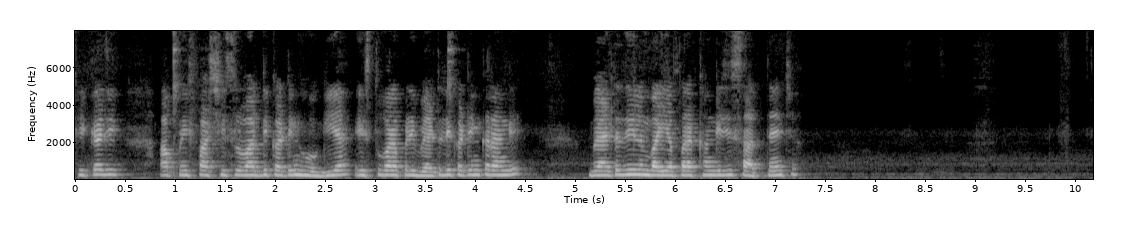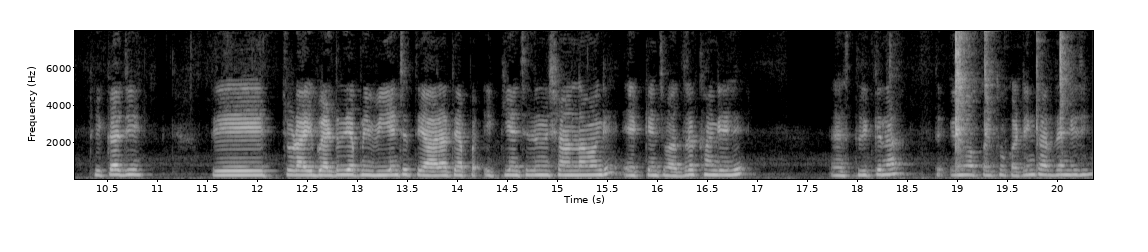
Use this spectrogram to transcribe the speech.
ਠੀਕ ਹੈ ਜੀ ਆਪਣੀ ਫਾਸ਼ੀ ਸਲਵਾਰ ਦੀ ਕਟਿੰਗ ਹੋ ਗਈ ਹੈ ਇਸ ਤੋਂ ਬਾਅਦ ਆਪਣੀ ਬੈਲਟ ਦੀ ਕਟਿੰਗ ਕਰਾਂਗੇ ਬੈਲਟ ਦੀ ਲੰਬਾਈ ਆਪਾਂ ਰੱਖਾਂਗੇ ਜੀ 7 ਇੰਚ ਠੀਕ ਹੈ ਜੀ ਤੇ ਚੌੜਾਈ ਬੈਲਟ ਦੀ ਆਪਣੀ 20 ਇੰਚ ਤਿਆਰ ਹੈ ਤੇ ਆਪਾਂ 21 ਇੰਚ ਦੇ ਨਿਸ਼ਾਨ ਲਾਵਾਂਗੇ 1 ਇੰਚ ਵੱਧ ਰੱਖਾਂਗੇ ਇਹ ਇਸ ਤਰੀਕੇ ਨਾਲ ਤੇ ਇਹਨੂੰ ਆਪਾਂ ਇੱਥੋਂ ਕਟਿੰਗ ਕਰ ਦਿਆਂਗੇ ਜੀ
